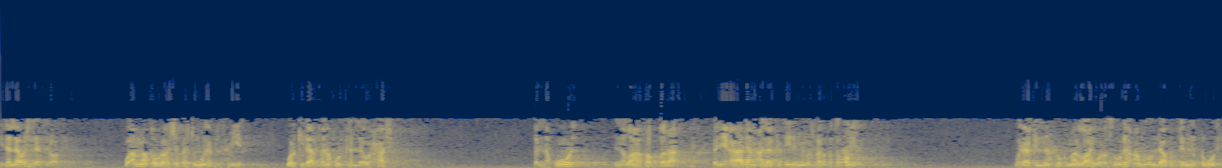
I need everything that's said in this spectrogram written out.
إذا لا وجه لاعتراض وأما قولها شبهتمونا بالحمير والكلاب فنقول كلا وحاشا. بل نقول إن الله فضل بني آدم على كثير ممن خلق تفضيلا. ولكن حكم الله ورسوله أمر لا بد من قبوله.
